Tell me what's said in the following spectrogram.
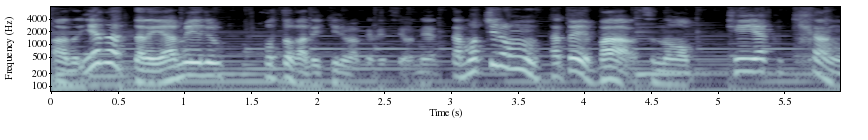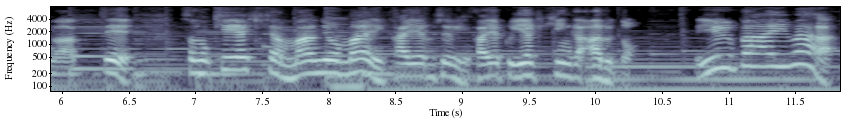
あの、嫌だったらやめることができるわけですよね。だもちろん、例えば、その、契約期間があって、その契約期間満了前に解約した時に解約違約金があるという場合は、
